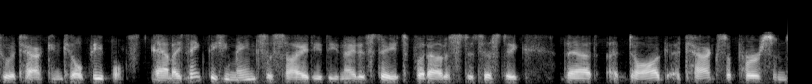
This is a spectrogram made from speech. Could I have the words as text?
to attack and kill people. And I think the Humane Society of the United States put out a statistic that a dog attacks a person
